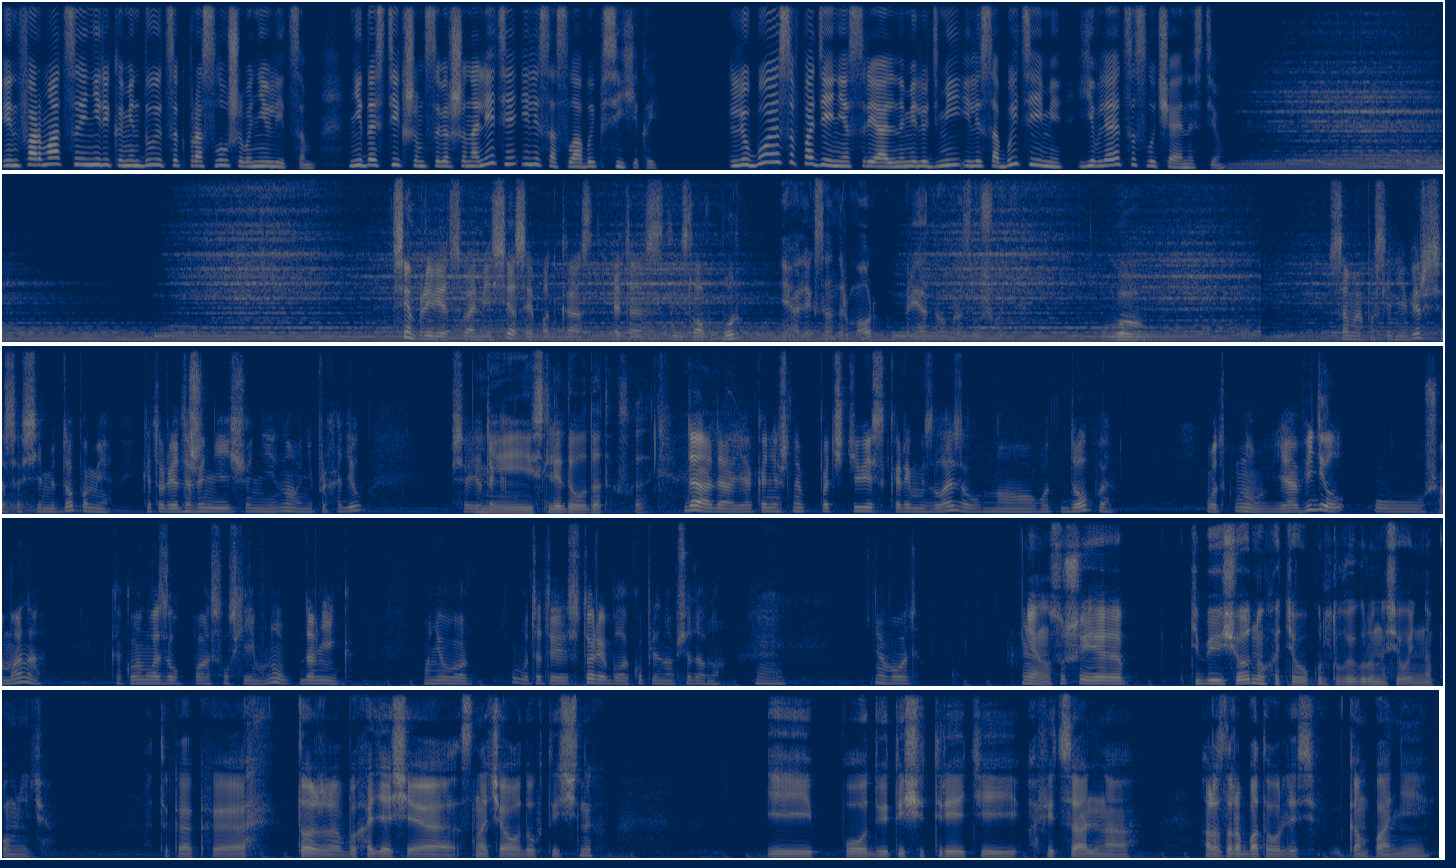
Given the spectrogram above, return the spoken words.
Информация не рекомендуется к прослушиванию лицам, не достигшим совершеннолетия или со слабой психикой. Любое совпадение с реальными людьми или событиями является случайностью. Всем привет, с вами CSI подкаст. Это Станислав Бур. И Александр Мор. Приятного прослушивания. Воу. Самая последняя версия со всеми допами, которые я даже не еще не, ну, не проходил. Все, я не так... исследовал, да, так сказать. Да, да, я, конечно, почти весь Скарим излазил, но вот допы, вот, ну, я видел у шамана, как он лазил по Солсхейму, ну, давненько. У него вот эта история была куплена вообще давно. М. Вот. Не, ну слушай, тебе еще одну хотел культовую игру на сегодня напомнить. Это как э, тоже выходящая с начала 2000-х и по 2003 официально разрабатывались компании.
